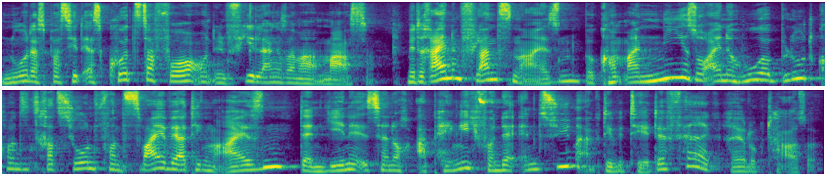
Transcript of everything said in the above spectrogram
nur das passiert erst kurz davor und in viel langsamer Maße. Mit reinem Pflanzeneisen bekommt man nie so eine hohe Blutkonzentration von zweiwertigem Eisen, denn jene ist ja noch abhängig von der Enzymaktivität der Ferreduktase.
